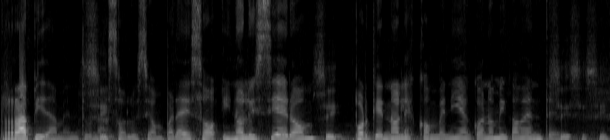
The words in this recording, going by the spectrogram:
rápidamente una Sí. solución para eso y no lo hicieron Sí. porque no les convenía económicamente. Sí, sí, sí.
